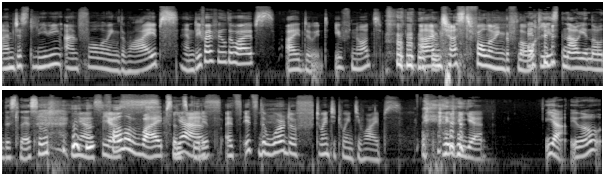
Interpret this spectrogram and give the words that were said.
I'm just living, I'm following the vibes, and if I feel the vibes, I do it. If not, I'm just following the flow. At least now you know this lesson. yes, yes. Follow vibes and yes, spirit. it's it's the word of 2020 vibes. yeah. Yeah, you know,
